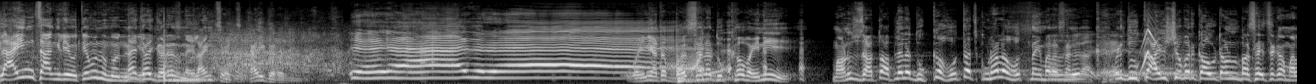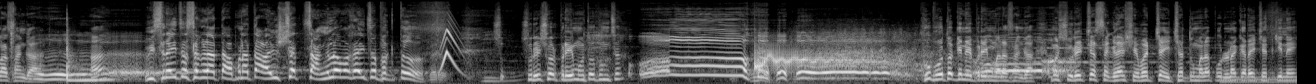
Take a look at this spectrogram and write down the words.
लाईन चांगली होती म्हणून म्हणून नाही काही घेतलं. गरज नाही लाईन काही गरज नाही. वहिनी आता बस झालं दुःख वहिनी. माणूस जातो आपल्याला दुःख होतच. कुणाला होत नाही मला सांगा. पण दुःख आयुष्यभर कावटाळून बसायचं का मला सांगा? हा? विसरायचं सगळं आता. आपण आता आयुष्यात चांगलं बघायचं फक्त. सु- सुरेशवर प्रेम होतं तुमचं? खूप होतं की नाही प्रेम मला सांगा? मग सुरेशच्या सगळ्या शेवटच्या इच्छा तुम्हाला पूर्ण करायच्या आहेत की नाही?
